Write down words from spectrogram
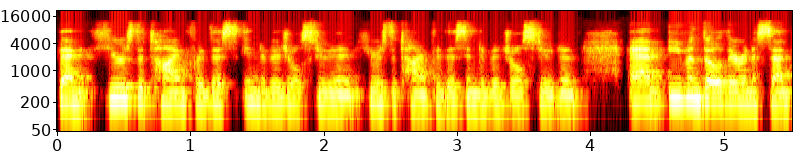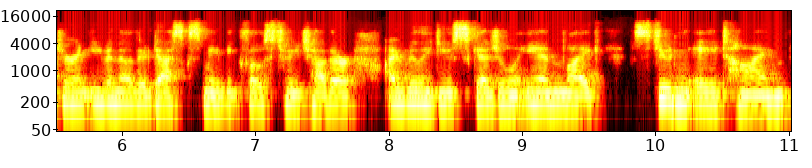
then here's the time for this individual student, here's the time for this individual student. And even though they're in a center and even though their desks may be close to each other, I really do schedule in like student A time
